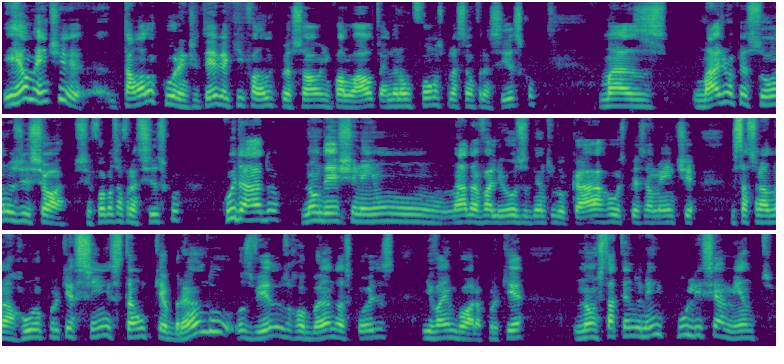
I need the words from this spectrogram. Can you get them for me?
E realmente tá uma loucura. A gente teve aqui falando com o pessoal em Palo Alto, ainda não fomos para São Francisco, mas mais de uma pessoa nos disse, ó, se for para São Francisco, cuidado, não deixe nenhum nada valioso dentro do carro, especialmente estacionado na rua, porque sim, estão quebrando os vidros, roubando as coisas e vai embora, porque não está tendo nem policiamento.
